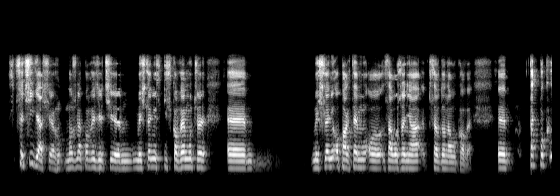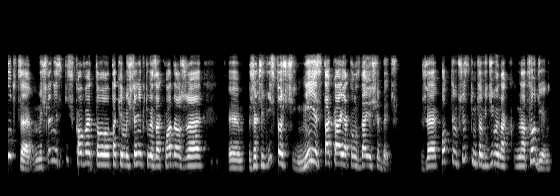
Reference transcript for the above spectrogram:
sprzeciwia się, można powiedzieć, myśleniu spiskowemu czy myśleniu opartemu o założenia pseudonaukowe tak pokrótce, myślenie spiskowe to takie myślenie, które zakłada, że rzeczywistość nie jest taka, jaką zdaje się być. Że pod tym wszystkim, co widzimy na, na co dzień,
